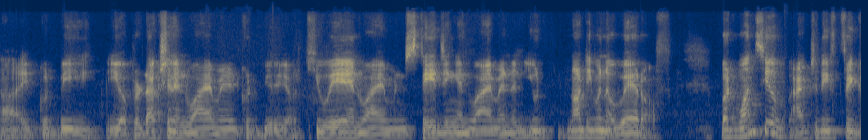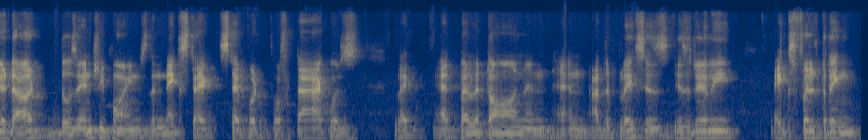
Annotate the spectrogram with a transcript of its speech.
Uh, it could be your production environment, it could be your QA environment, staging environment, and you're not even aware of. But once you've actually figured out those entry points, the next step of attack was like at Peloton and, and other places is really exfiltrating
